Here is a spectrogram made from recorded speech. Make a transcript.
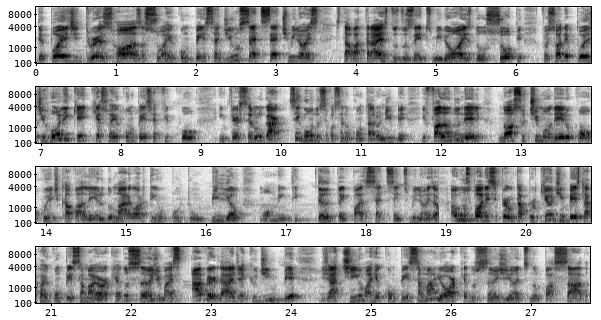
Depois de Dress Rosa, sua recompensa de 177 milhões estava atrás dos 200 milhões do Soap. Foi só depois de Holy Que a sua recompensa ficou em terceiro lugar. Segundo, se você não contar o Nibe. E falando nele, nosso timoneiro com alcunha de Cavaleiro do Mar agora tem 1.1 bilhão. Um aumento e tanto aí, quase 700 milhões. Alguns podem se perguntar por que o Jinbe está com a recompensa maior que a do Sanji. Mas a verdade é que o Jinbe já tinha uma recompensa maior que a do Sanji antes no passado.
